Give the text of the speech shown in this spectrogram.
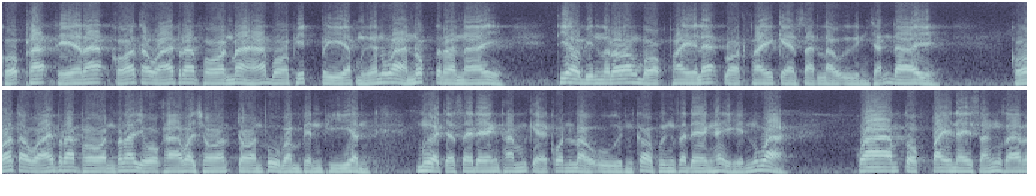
ขอพระเถระขอถวายพระพรมหาบอพิษเปรียบเหมือนว่านกตระไนเที่ยวบินร้องบอกภัยและปลอดภัยแก่สัตว์เหล่าอื่นชั้นใด ขอถวายพระพรพระโยคาวชรจรผู้บำเพ็ญเพียร เมื่อจะแสดงธรรมแก่คนเหล่าอื่น ก็พึงแสดงให้เห็นว่า ความตกไปในสังสาร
